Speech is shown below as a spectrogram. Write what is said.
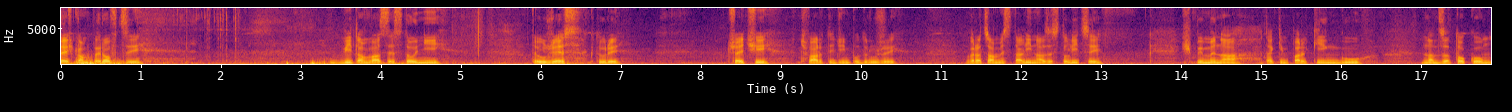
Cześć kamperowcy. Witam Was z Estonii. To już jest który? Trzeci, czwarty dzień podróży. Wracamy z Talina, ze stolicy. Śpimy na takim parkingu nad zatoką.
